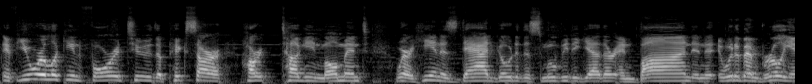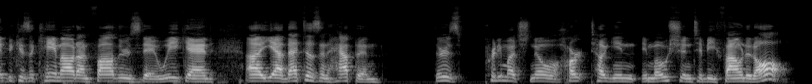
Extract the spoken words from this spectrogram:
If you were looking forward to the Pixar heart-tugging moment where he and his dad go to this movie together and bond, and it, would have been brilliant because it came out on Father's Day weekend, uh, yeah, that doesn't happen. There's pretty much no heart-tugging emotion to be found at all.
